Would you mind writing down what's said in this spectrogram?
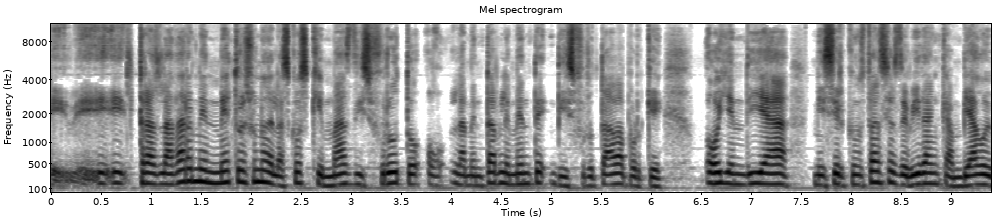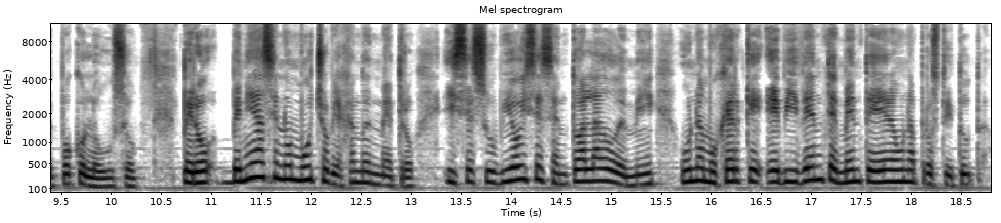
eh, eh, trasladarme en metro es una de las cosas que más disfruto o lamentablemente disfrutaba porque hoy en día mis circunstancias de vida han cambiado y poco lo uso. Pero venía hace no mucho viajando en metro y se subió y se sentó al lado de mí una mujer que evidentemente era una prostituta.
